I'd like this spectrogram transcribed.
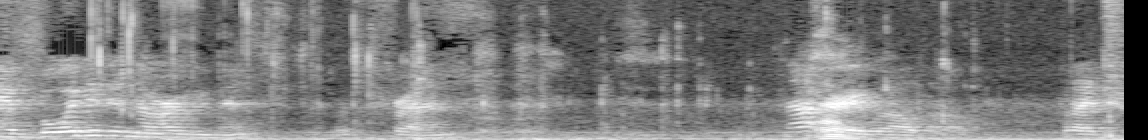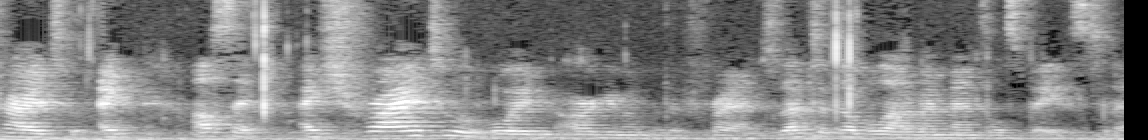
I avoided an argument with a friend. Not Oh. very well though, but I tried to. I I'll say I tried to avoid an argument with a friend, so that took up a lot of my mental space today.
